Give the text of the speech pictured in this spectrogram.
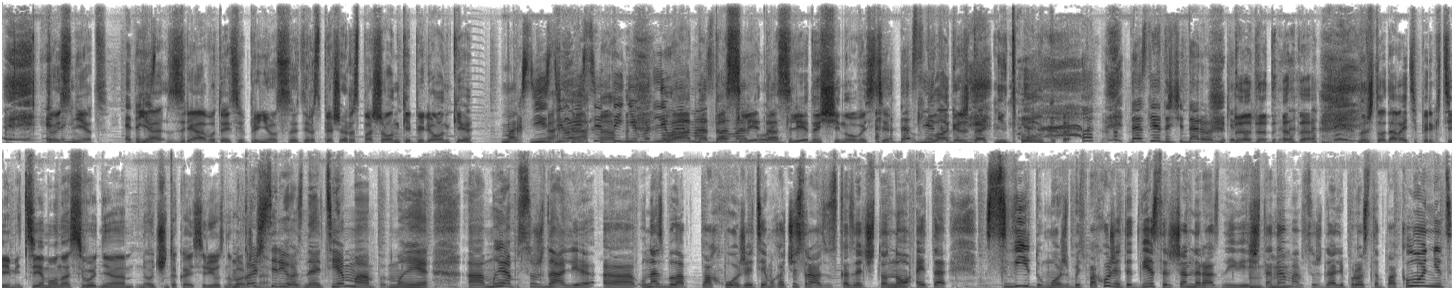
То есть не- нет, я зря вот эти принес эти распашонки, пеленки. Макс, не издевайся, ты не подливай Ладно, до, следующей новости. Благо ждать недолго. До следующей дорожки. Да, да, да, да. Ну что, давай теперь к теме. Тема у нас сегодня очень такая серьезно Ну, важная. конечно, серьезная тема. Мы, а, мы обсуждали, а, у нас была похожая тема. Хочу сразу сказать, что но это с виду может быть похоже, это две совершенно разные вещи. Тогда мы обсуждали просто поклонниц,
